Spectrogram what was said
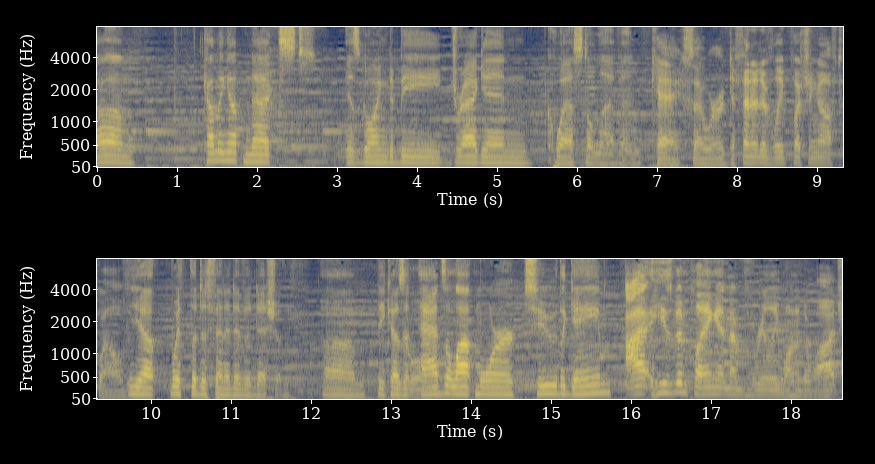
Um, coming up next is going to be Dragon Quest Eleven. Okay, so we're definitively pushing off 12. Yep, with the definitive edition. Um, because Cool. it adds a lot more to the game. I he's been playing it and I've really wanted to watch.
